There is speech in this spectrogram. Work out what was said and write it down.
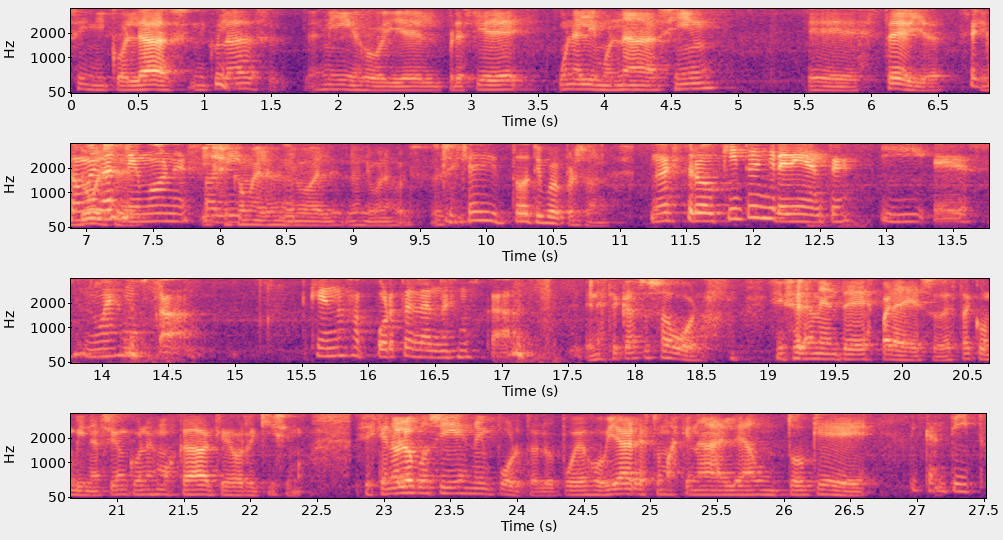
sí, Nicolás. Nicolás es mi hijo y él prefiere una limonada sin eh, stevia. Se sin come los limones Y se come los, limones- los limones dulces. Así que hay todo tipo de personas. Nuestro quinto ingrediente y es nuez moscada. ¿Qué nos aporta la nuez moscada? En este caso sabor, sinceramente es para eso, esta combinación con nuez moscada quedó riquísimo. Si es que no lo consigues no importa, lo puedes obviar, esto más que nada le da un toque, Picantito.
